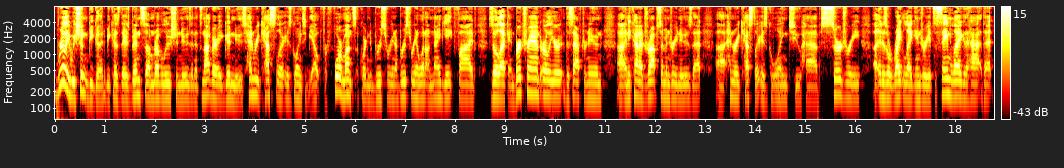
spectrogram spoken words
Really, we shouldn't be good because there's been some revolution news and it's not very good news. Henry Kessler is going to be out for four months, according to Bruce Arena. Bruce Arena went on 98.5 Zolak and Bertrand earlier this afternoon, uh, and he kind of dropped some injury news that uh, Henry Kessler is going to have surgery. Uh, it is a right leg injury. It's the same leg that ha- that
